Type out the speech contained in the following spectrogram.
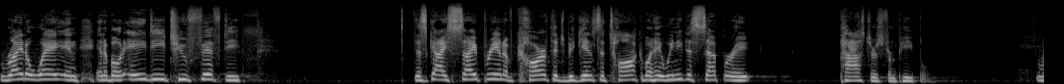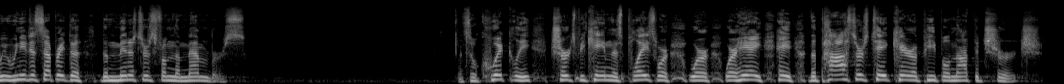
right away in, in about AD 250, this guy Cyprian of Carthage begins to talk about, hey, we need to separate pastors from people. We, we need to separate the, the ministers from the members. And so quickly, church became this place where, where, where hey, hey, the pastors take care of people, not the church.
